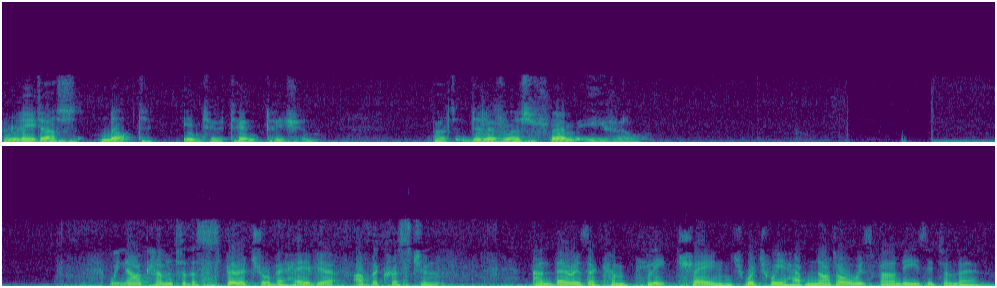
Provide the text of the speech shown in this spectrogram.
And lead us not into temptation, but deliver us from evil. We now come to the spiritual behavior of the Christian and there is a complete change which we have not always found easy to learn.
